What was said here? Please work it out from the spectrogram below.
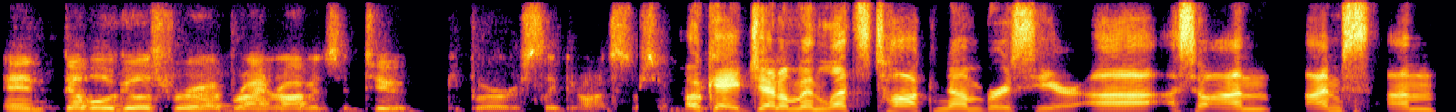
and double goes for uh, Brian Robinson too. People are sleeping on. Some. Okay, gentlemen, let's talk numbers here. Uh, so I'm I'm I'm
